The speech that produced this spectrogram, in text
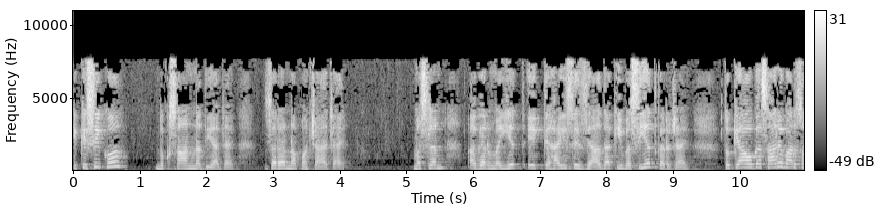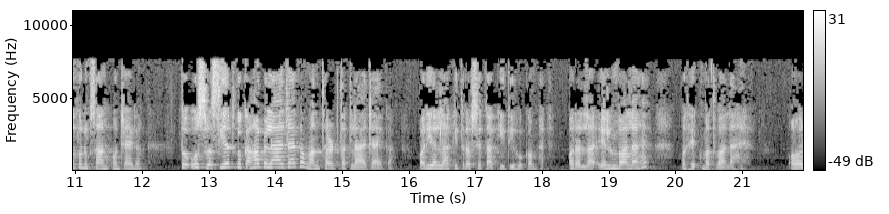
کہ کسی کو نقصان نہ دیا جائے، ضرر نہ پہنچایا جائے۔ مثلاً اگر میت ایک تہائی سے زیادہ کی وسیعت کر جائے، تو کیا ہوگا؟ سارے وارثوں کو نقصان پہنچائے گا۔ تو اس وسیعت کو کہاں پہ لایا جائے گا؟ ون تھرڈ تک لایا جائے گا۔ اور یہ اللہ کی طرف سے تاکیدی حکم ہے۔ اور اللہ علم والا ہے اور حکمت والا ہے۔ اور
